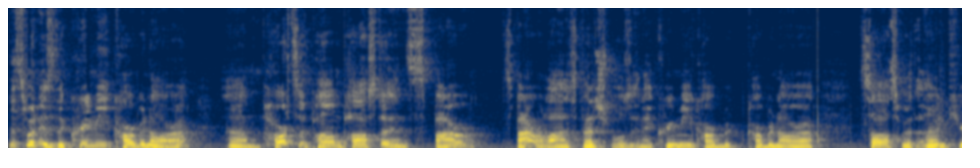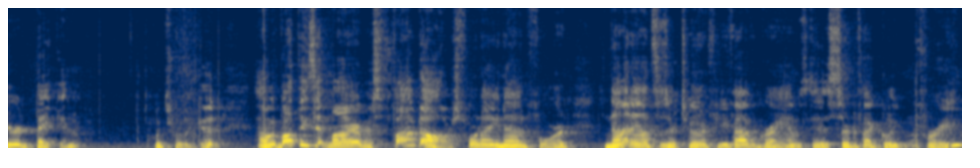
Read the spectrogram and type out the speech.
This one is the creamy carbonara, um, hearts of palm pasta and spir spiralized vegetables in a creamy carb carbonara sauce with uncured bacon. Looks really good. Uh, we bought these at Meijer. It was $5, $4.99 for it. 9 ounces or 255 grams. It is certified gluten-free.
